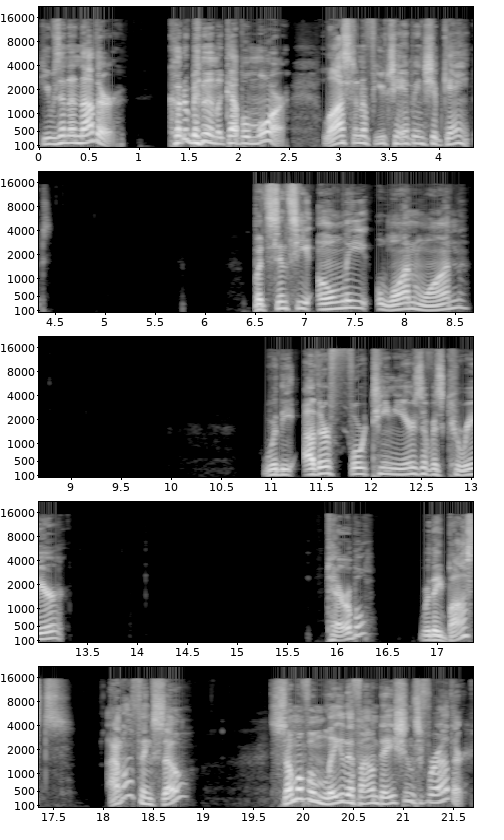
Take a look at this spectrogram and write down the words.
He was in another. Could have been in a couple more. Lost in a few championship games. But since he only won one, were the other 14 years of his career terrible? Were they busts? I don't think so. Some of them lay the foundations for others.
